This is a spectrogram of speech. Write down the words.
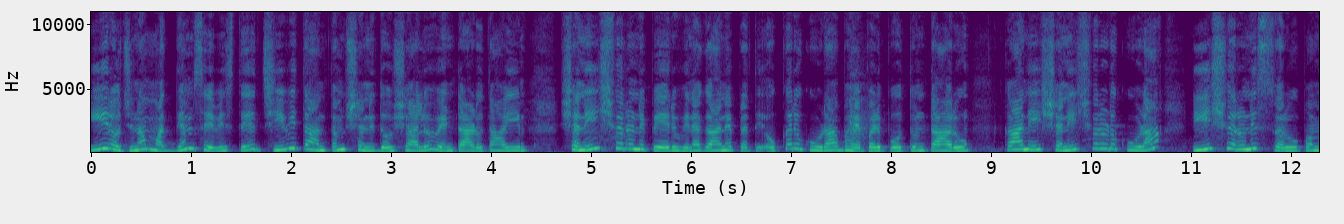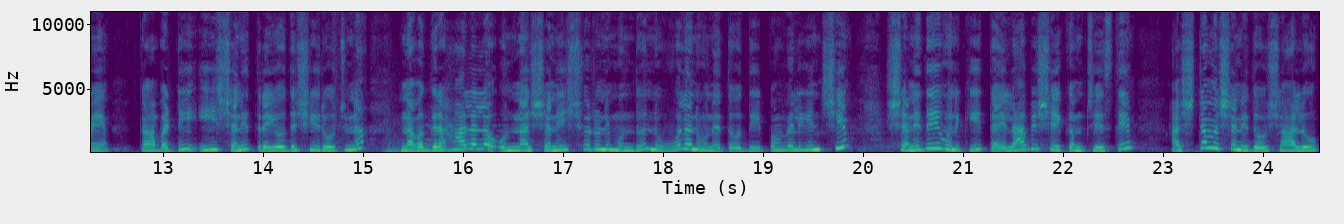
ఈ రోజున మద్యం సేవిస్తే జీవితాంతం శని దోషాలు వెంటాడుతాయి. శనీశ్వరుని పేరు వినగానే ప్రతి ఒక్కరు కూడా భయపడిపోతుంటారు. కానీ శనీశ్వరుడు కూడా ఈశ్వరుని స్వరూపమే. కాబట్టి ఈ శని త్రయోదశి రోజున నవగ్రహాలలో ఉన్న శనీశ్వరుని ముందు నువ్వుల నూనెతో దీపం వెలిగించి శనిదేవునికి తైలాభిషేకం చేస్తే అష్టమ శని దోషాలు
